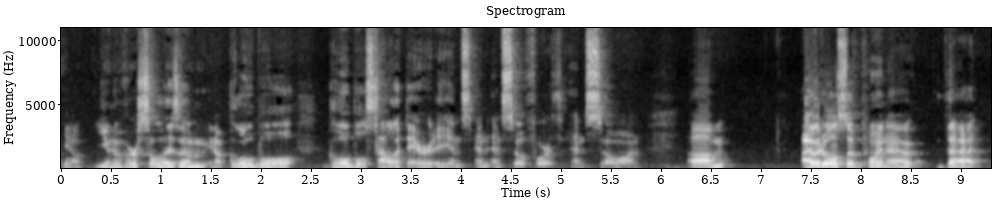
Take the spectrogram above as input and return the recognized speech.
you know universalism, you know global global solidarity, and and, and so forth and so on. Um, I would also point out that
